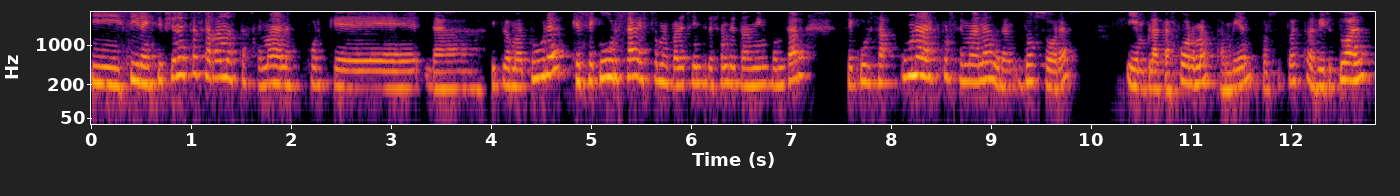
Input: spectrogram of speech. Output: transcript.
Y sí, la inscripción está cerrando esta semana porque la diplomatura que se cursa, esto me parece interesante también contar, se cursa una por semana durante dos horas y en plataforma también, por supuesto, es virtual.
